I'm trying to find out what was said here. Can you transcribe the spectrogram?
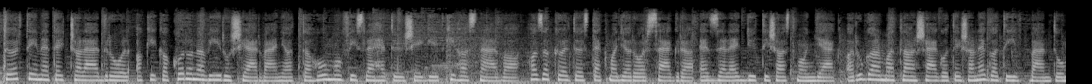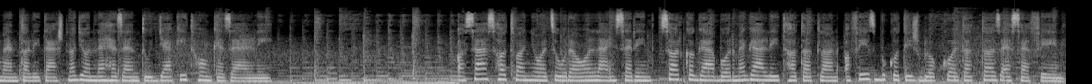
Történet egy családról, akik a koronavírus járvány adta home office lehetőségét kihasználva, hazaköltöztek Magyarországra, ezzel együtt is azt mondják, a rugalmatlanságot és a negatív, bántó mentalitást nagyon nehezen tudják itthon kezelni. A 168 óra online szerint Szarka Gábor megállíthatatlan, a Facebookot is blokkoltatta az SF-én.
